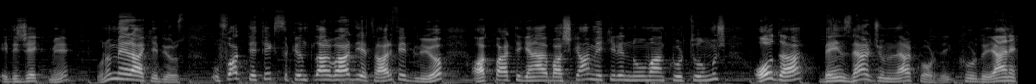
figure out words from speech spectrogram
edecek mi? Bunu merak ediyoruz. Ufak tefek sıkıntılar var diye tarif ediliyor. AK Parti Genel Başkan Vekili Numan Kurtulmuş o da benzer cümleler kurdu. Yani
